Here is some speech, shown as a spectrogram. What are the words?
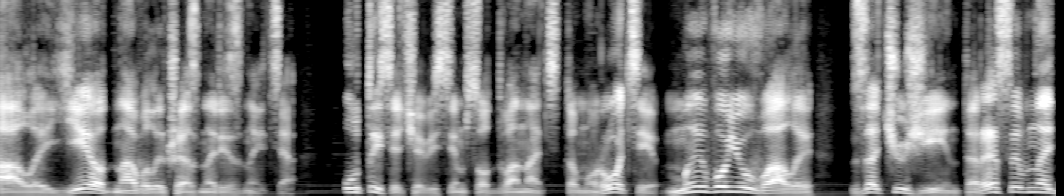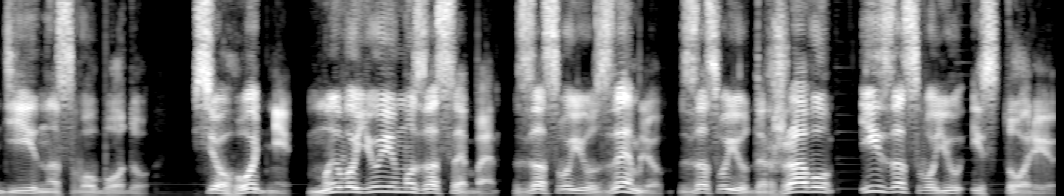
Але є одна величезна різниця: у 1812 році ми воювали за чужі інтереси в надії на свободу. Сьогодні ми воюємо за себе, за свою землю, за свою державу і за свою історію.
